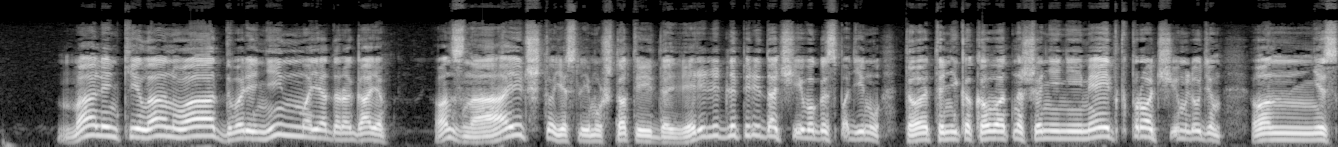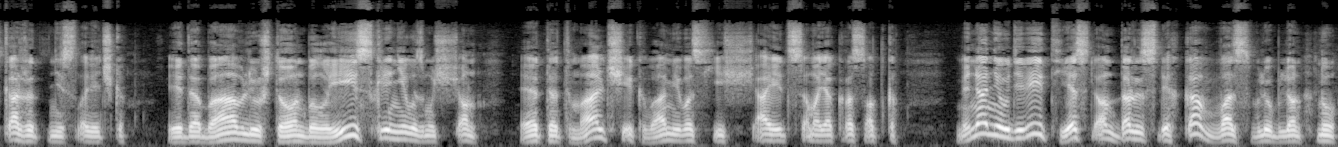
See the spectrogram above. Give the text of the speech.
— Маленький Лануа, дворянин моя дорогая! — он знает, что если ему что-то и доверили для передачи его господину, то это никакого отношения не имеет к прочим людям. Он не скажет ни словечка. И добавлю, что он был искренне возмущен. Этот мальчик вами восхищается, моя красотка. Меня не удивит, если он даже слегка в вас влюблен. Ну,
